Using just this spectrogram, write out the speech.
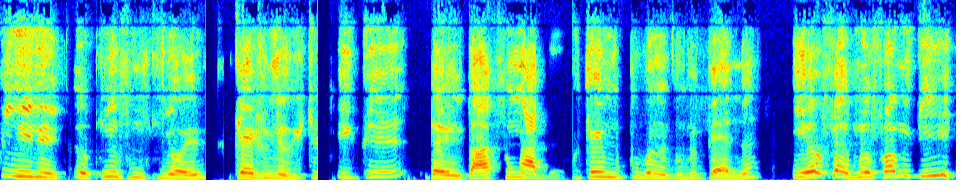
pequenas. Eu conheço um senhor que é jornalista e que tem, está reformado, tem um problema de uma perna e eu sei uma forma de,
